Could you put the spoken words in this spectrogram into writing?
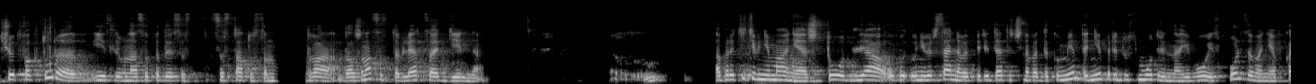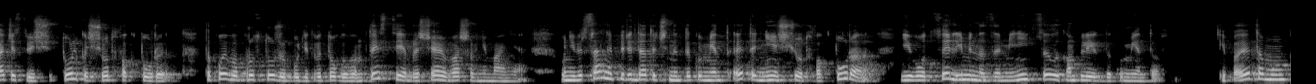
Счет фактура, если у нас УПД со, со статусом 2 должна составляться отдельно. Обратите внимание, что для универсального передаточного документа не предусмотрено его использование в качестве только счет фактуры. Такой вопрос тоже будет в итоговом тесте, и обращаю ваше внимание. Универсальный передаточный документ – это не счет фактура, его цель именно заменить целый комплект документов. И поэтому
